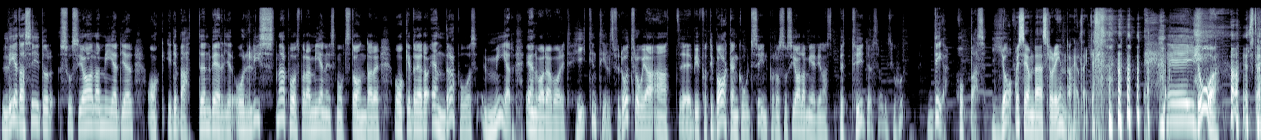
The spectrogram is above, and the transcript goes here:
ledarsidor, sociala medier och i debatten väljer att lyssna på våra meningsmotståndare och är beredda att ändra på oss mer än vad det har varit hittills. För då tror jag att eh, vi får tillbaka en god syn på de sociala mediernas betydelse och diskussion. Det hoppas jag. Får vi se om det slår in då helt enkelt. Hej då! Ja, just det.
